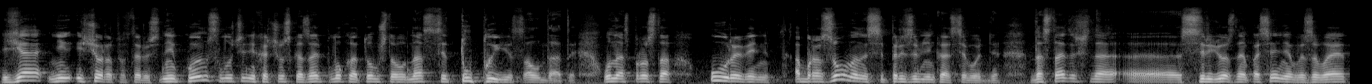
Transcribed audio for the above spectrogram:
Я, не, еще раз повторюсь, ни в коем случае не хочу сказать плохо о том, что у нас все тупые солдаты. У нас просто уровень образованности призывника сегодня достаточно э, серьезное опасение вызывает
